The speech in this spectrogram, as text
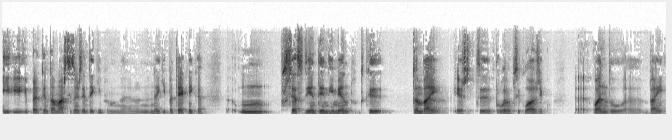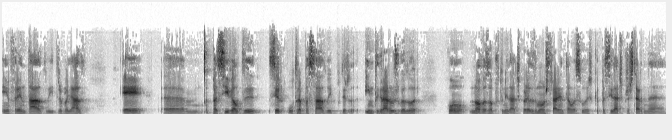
e, e, para toma as decisões dentro da equipa, na, na, equipa técnica, um processo de entendimento de que também este problema psicológico, eh, quando eh, bem enfrentado e trabalhado, é eh, passível de ser ultrapassado e poder integrar o jogador com novas oportunidades para demonstrar então as suas capacidades para estar na,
